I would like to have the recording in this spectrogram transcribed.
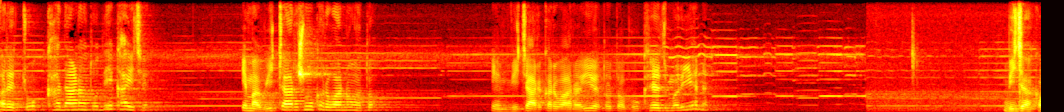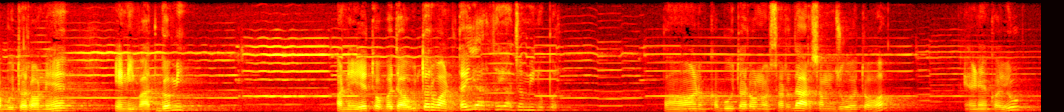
અરે ચોખ્ખા દાણા તો દેખાય છે. એમાં વિચાર શું કરવાનો હતો? એમ વિચાર કરવા રહીએ તો તો ભૂખે જ મરીએ ને. બીજા કબૂતરોને એની વાત ગમી અને એ તો બધા ઉતરવા તૈયાર થયા જમીન ઉપર. પણ કબૂતરોનો સરદાર સમજુ હતો, એણે કહ્યું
